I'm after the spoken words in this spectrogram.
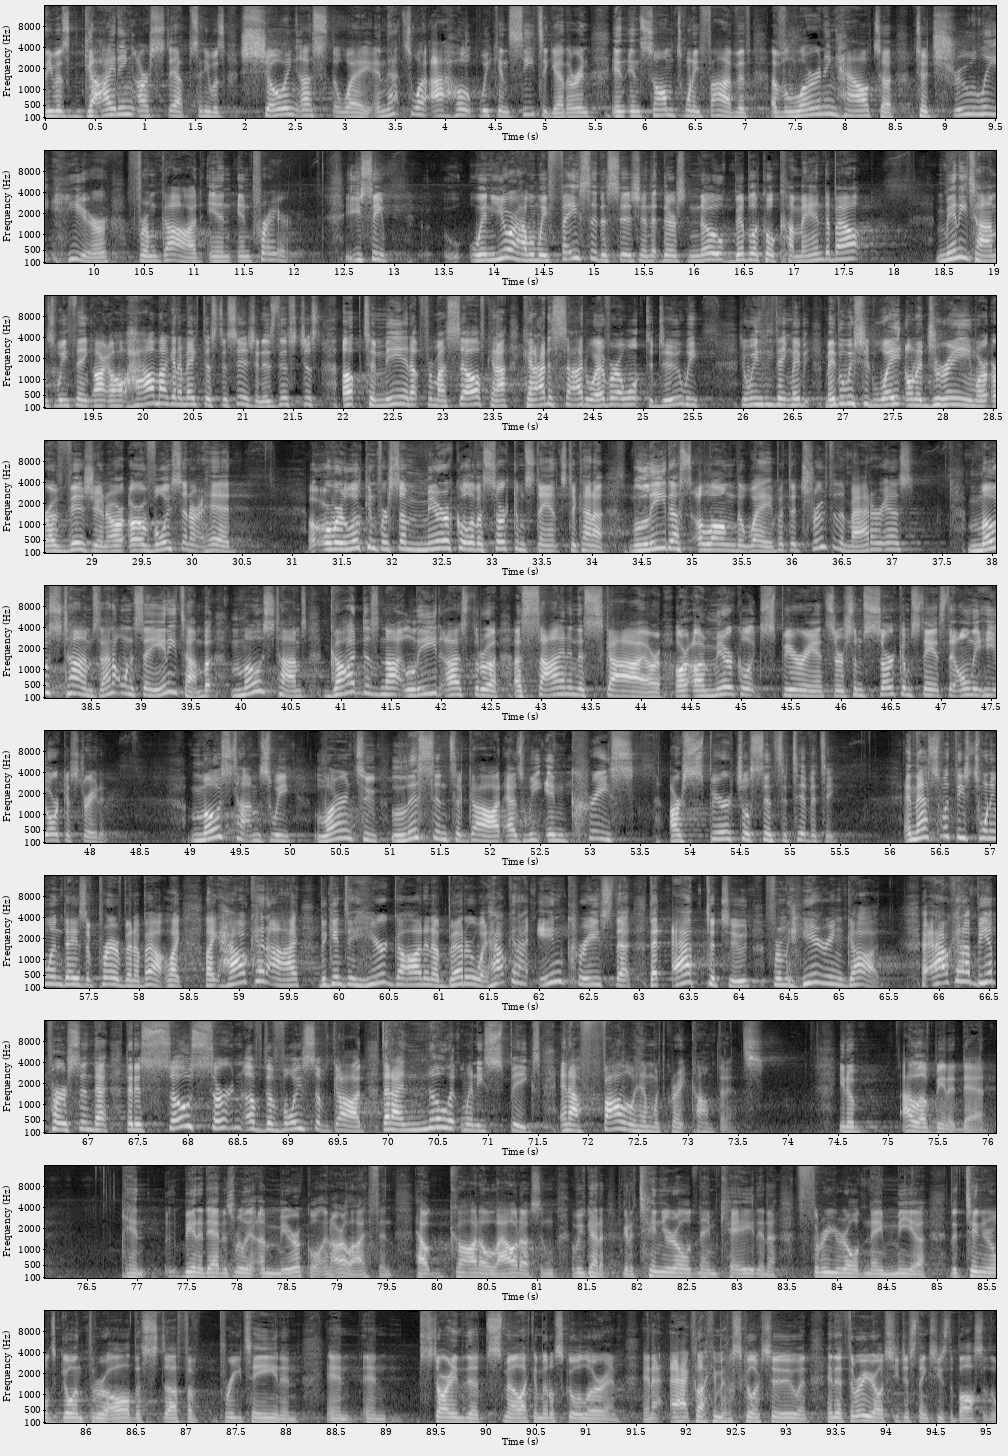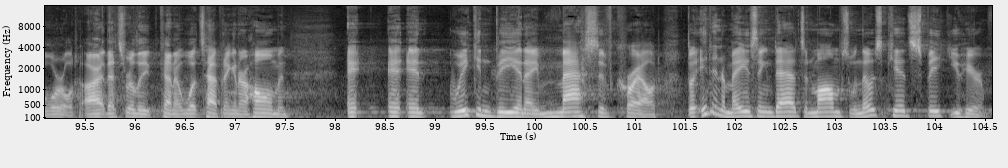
And He was guiding our steps and He was showing us the way. And that's what I hope we can see together in, in, in Psalm 25 of, of learning how to, to truly hear from God in, in prayer. You see, when you or I, when we face a decision that there's no biblical command about, Many times we think, all right, well, how am I going to make this decision? Is this just up to me and up for myself? Can I, can I decide whatever I want to do? We, do we think maybe, maybe we should wait on a dream or, or a vision or, or a voice in our head? Or we're looking for some miracle of a circumstance to kind of lead us along the way. But the truth of the matter is, most times, I don't want to say any time, but most times, God does not lead us through a, a sign in the sky or, or a miracle experience or some circumstance that only He orchestrated. Most times, we learn to listen to God as we increase our spiritual sensitivity. And that's what these 21 days of prayer have been about. Like, like how can I begin to hear God in a better way? How can I increase that, that aptitude from hearing God? How can I be a person that, that is so certain of the voice of God that I know it when He speaks and I follow Him with great confidence? You know, I love being a dad. And being a dad is really a miracle in our life and how God allowed us. And we've got a, we've got a 10 year old named Cade and a three year old named Mia. The 10 year old's going through all the stuff of preteen and, and, and starting to smell like a middle schooler and, and act like a middle schooler too. And, and the three year old, she just thinks she's the boss of the world. All right, that's really kind of what's happening in our home. And, and, and we can be in a massive crowd. But isn't it amazing, dads and moms, when those kids speak, you hear them?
